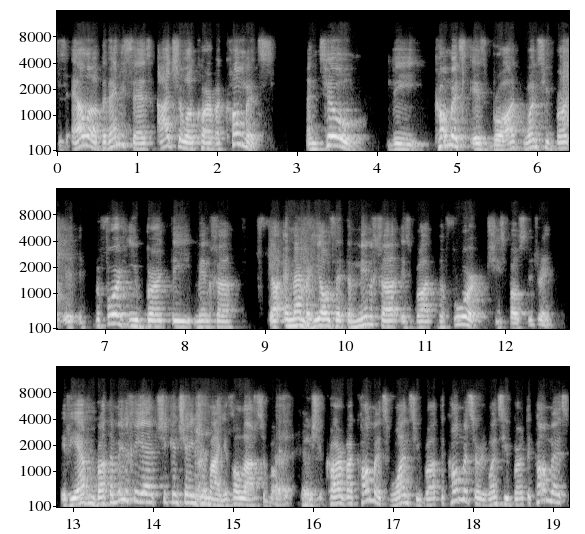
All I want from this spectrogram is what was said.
It's Ella, but then he says achalo karva komets until the komets is brought. Once you burn before you burnt the mincha uh, remember, he holds that the mincha is brought before she's supposed to drink. If you haven't brought the mincha yet, she can change her mind. You should carve a once you brought the komets, or once you burnt the komets,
